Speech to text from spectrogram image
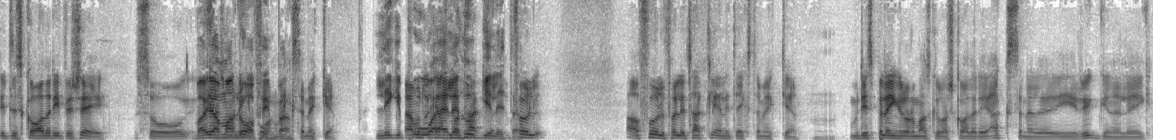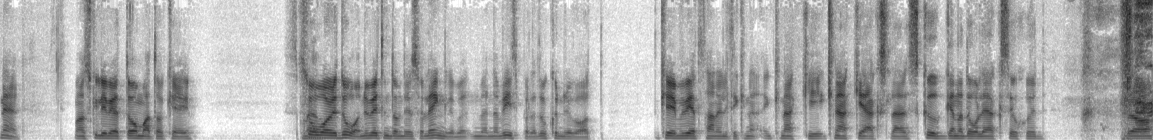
lite skadad i och för sig. Så Vad gör kanske man då, Fimpen? Extra mycket. Ligger Ja, på kanske eller man hugger lite. Full, ja, fullföljer tacklingen lite extra mycket. Men det spelar ingen roll om man skulle vara skadad i axeln, eller i ryggen eller i knät. Man skulle ju veta om att okej, så var det då. Nu vet jag inte om det är så längre, men, när vi spelade då kunde det vara att okej, vi vet att han är lite kna- knackig, knackig axlar, skuggan har dålig axelskydd. Bra.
